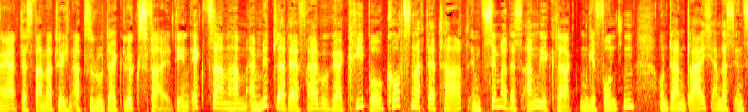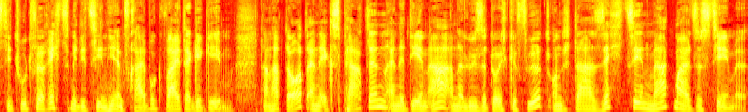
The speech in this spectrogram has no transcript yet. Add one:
Naja, das war natürlich ein absoluter Glücksfall. Den Eckzahn haben Ermittler der Freiburger Kripo kurz nach der Tat im Zimmer des Angeklagten gefunden und dann gleich an das Institut für Rechtsmedizin hier in Freiburg weitergegeben. Dann hat dort eine Expertin eine DNA-Analyse durchgeführt und da 16 Merkmalsysteme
